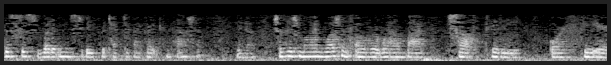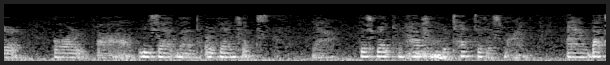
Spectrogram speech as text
This is what it means to be protected by great compassion. You know? So his mind wasn't overwhelmed by self-pity or fear or uh, resentment or vengeance. Yeah? This great compassion protected his mind. And that's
